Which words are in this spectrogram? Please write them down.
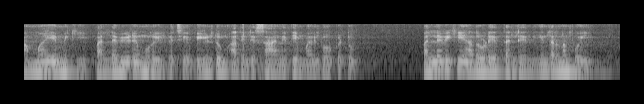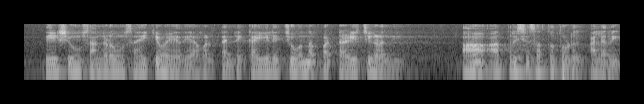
അമ്മായിയമ്മയ്ക്ക് പല്ലവിയുടെ മുറിയിൽ വെച്ച് വീണ്ടും അതിന്റെ സാന്നിധ്യം അനുഭവപ്പെട്ടു. പല്ലവിക്ക് അതോടെ തന്റെ നിയന്ത്രണം പോയി. ദേഷ്യവും സങ്കടവും സഹിക്കവയ്യാതെ അവൾ തന്റെ കയ്യിലെ ചുവന്ന പട്ടഴിച്ചു കളഞ്ഞ് ആ അദൃശ്യ സത്വത്തോട് അലറി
